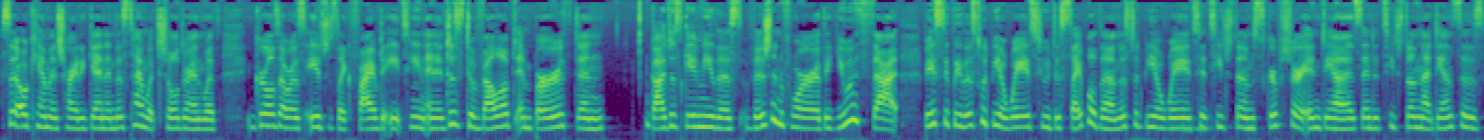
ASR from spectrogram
I said, okay, I'm going to try it again. And this time with children, with girls that was ages like 5 to 18. And it just developed and birthed and God just gave me this vision for the youth that basically this would be a way to disciple them. This would be a way to mm-hmm. teach them scripture in dance and to teach them that dance is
